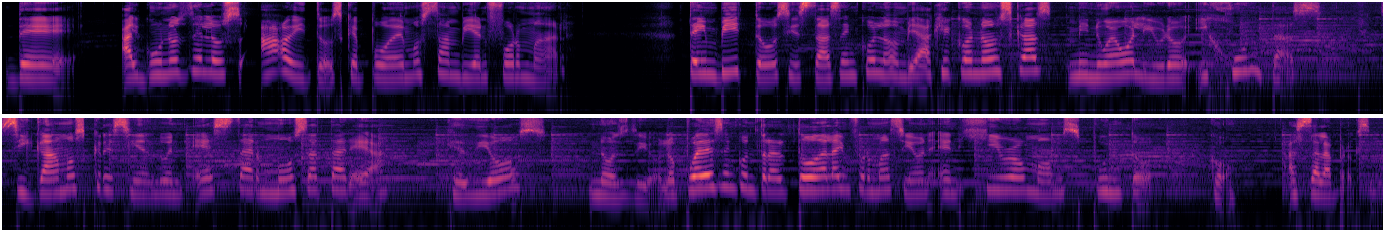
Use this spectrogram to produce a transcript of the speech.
de algunos de los hábitos que podemos también formar. Te invito, si estás en Colombia, a que conozcas mi nuevo libro y juntas sigamos creciendo en esta hermosa tarea que Dios nos dio. Lo puedes encontrar toda la información en heromoms.co. Hasta la próxima.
